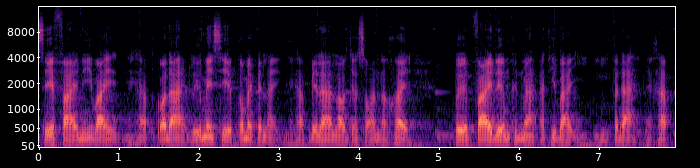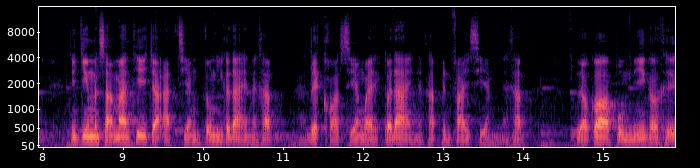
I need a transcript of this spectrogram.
save ไฟล์นี้ไว้นะครับก็ได้หรือไม่ save ก็ไม่เป็นไรนะครับ เวลาเราจะสอนเราค่อยเปิดไฟล์เดิมขึ้นมาอธิบายอีกอย่างนี้ก็ได้นะครับ จริงๆ มันสามารถที่จะอัดเสียงตรงนี้ก็ได้นะครับ record เสียงไว้ก็ได้นะครับ เป็นไฟล์เสียงนะครับ แล้วก็ปุ่มนี้ก็คือ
